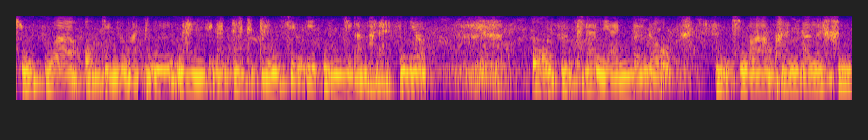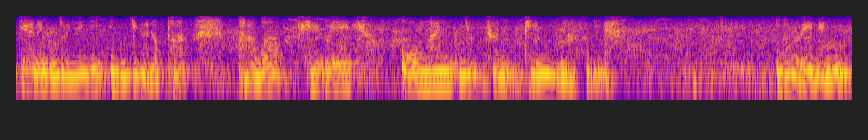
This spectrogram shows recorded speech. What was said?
규수와 오키나와 등 날씨가 따뜻한 지역이 인기가 많았으며 오스트랄리아인들도 스키와 관광을 함께하는 여행이 인기가 높아 과거 최고의 5만 6천 대문이었습니다. 이후에는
